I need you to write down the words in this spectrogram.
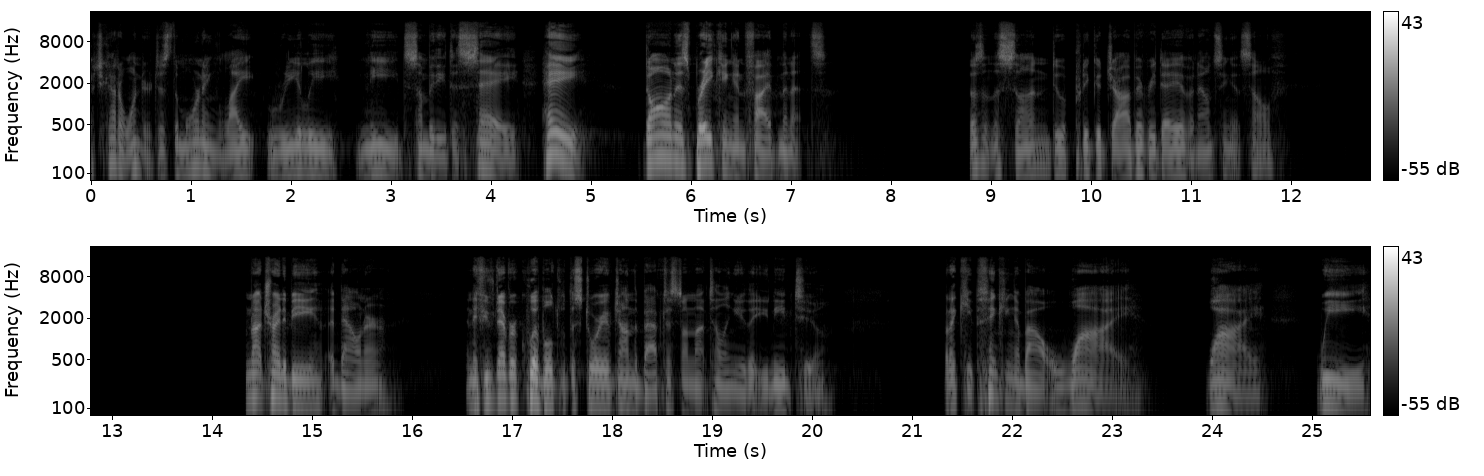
But you got to wonder does the morning light really need somebody to say, hey, dawn is breaking in five minutes? Doesn't the sun do a pretty good job every day of announcing itself? I'm not trying to be a downer. And if you've never quibbled with the story of John the Baptist, I'm not telling you that you need to. But I keep thinking about why, why we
